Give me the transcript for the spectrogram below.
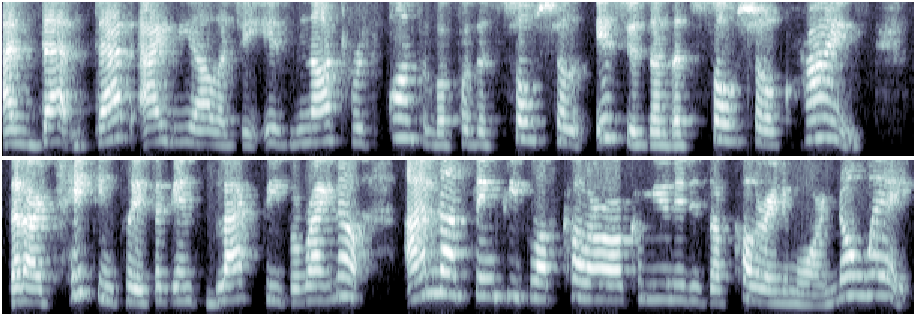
and that that ideology is not responsible for the social issues and the social crimes that are taking place against black people right now. I'm not saying people of color or communities of color anymore. No way.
